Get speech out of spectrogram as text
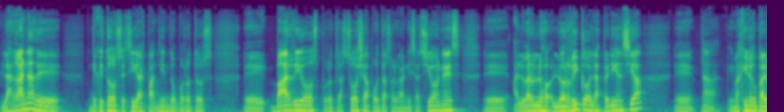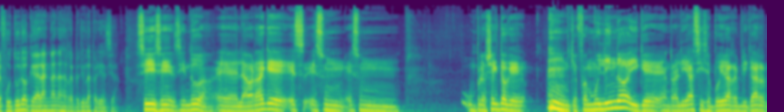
las ganas de, que esto se siga expandiendo por otros eh, barrios, por otras ollas, por otras organizaciones. Eh, al ver lo, rico de la experiencia, eh, nada, imagino que para el futuro quedarán ganas de repetir la experiencia. Sí, sí, sin duda. la verdad que es, un, es un, un proyecto que, que, fue muy lindo y que en realidad si se pudiera replicar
